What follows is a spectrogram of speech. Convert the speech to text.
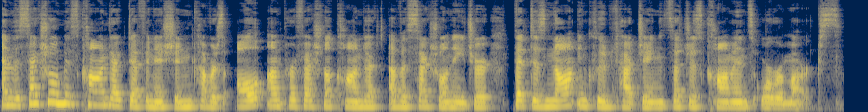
and the sexual misconduct definition covers all unprofessional conduct of a sexual nature that does not include touching, such as comments or remarks.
